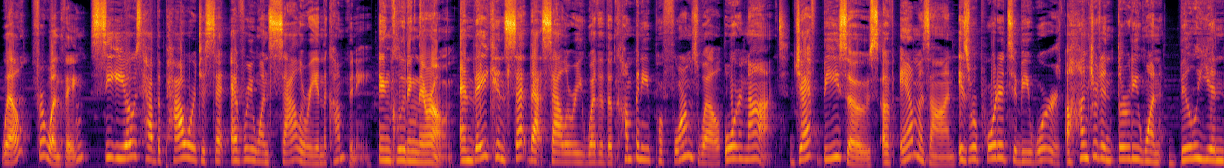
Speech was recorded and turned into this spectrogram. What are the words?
Well, for one thing, CEOs have the power to set everyone's salary in the company, including their own. And they can set that salary whether the company performs well or not. Jeff Bezos of Amazon is reported to be worth $131 billion,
